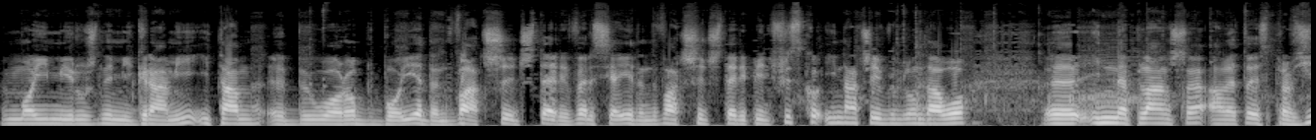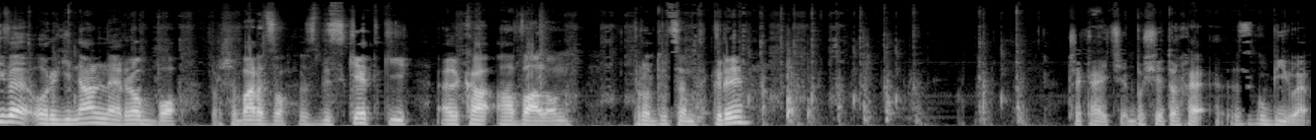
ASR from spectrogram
moimi różnymi grami i tam y, było Robbo 1, 2, 3, 4, wersja 1, 2, 3, 4, 5. Wszystko inaczej wyglądało, y, inne plansze, ale to jest prawdziwe, oryginalne Robbo. Proszę bardzo, z dyskietki LK Avalon, producent gry. Czekajcie, bo się trochę zgubiłem.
